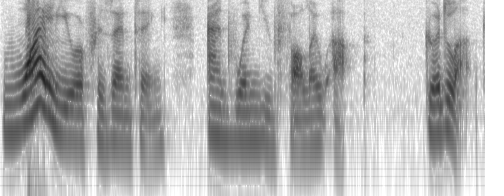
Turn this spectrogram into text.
while you are presenting, and when you follow up. Good luck.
